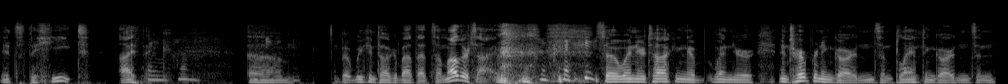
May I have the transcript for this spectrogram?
It's the heat, I Oh, think. huh. Um, but we can talk about that some other time. Okay. so when you're talking when you're interpreting gardens and planting gardens and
